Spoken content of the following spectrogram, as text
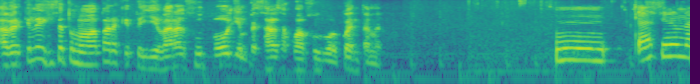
a ver, ¿qué le dijiste a tu mamá para que te llevara al fútbol y empezaras a jugar fútbol? Cuéntame. Mm, casi no me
